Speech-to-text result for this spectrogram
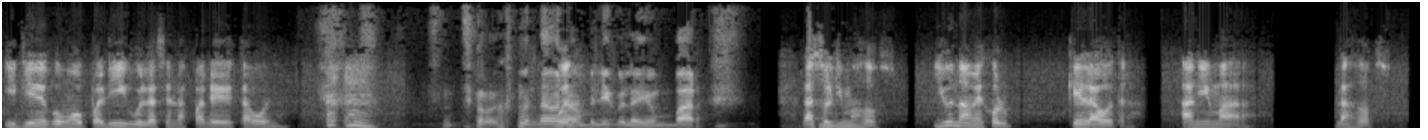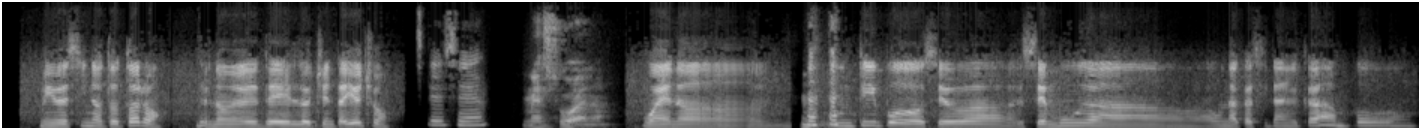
Y tiene como películas en las paredes, está bueno. Te recomendaba Bueno. una película y un bar. Las últimas dos. Y una mejor que la otra. Animada. Las dos. Mi vecino Totoro, del, del 88. Sí, sí. Me suena. Bueno, un tipo se va, se muda a una casita en el campo,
